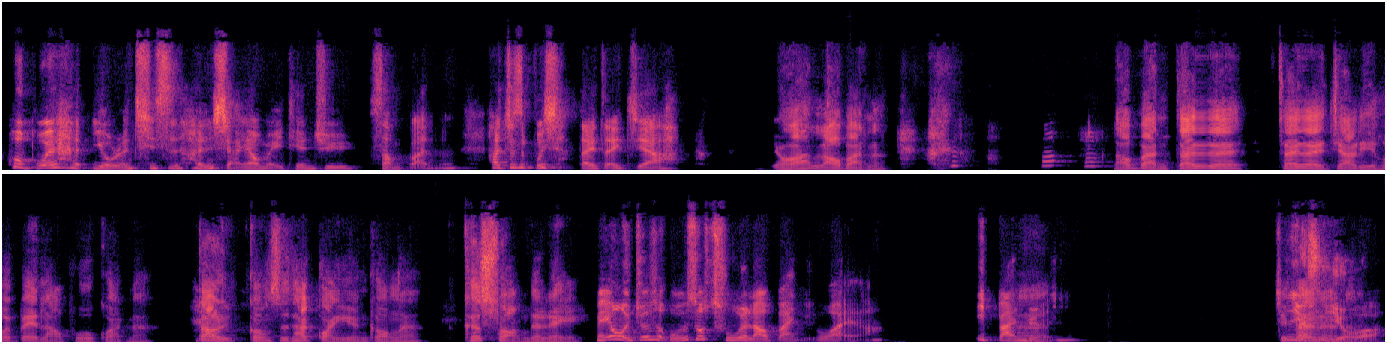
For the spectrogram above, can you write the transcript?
会不会很有人其实很想要每天去上班呢？他就是不想待在家。有啊，老板呢？老板待在待在家里会被老婆管呢，到公司他管员工啊。可爽的嘞，没有，我就是我是说，除了老板以外啊，一般人，就是是有啊，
